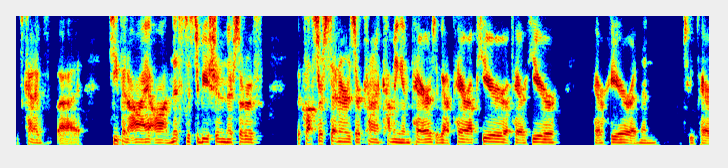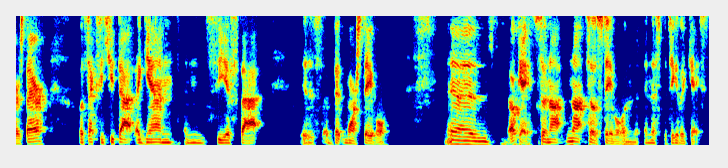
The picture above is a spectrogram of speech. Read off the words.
let's kind of uh, keep an eye on this distribution. They're sort of, the cluster centers are kind of coming in pairs. We've got a pair up here, a pair here, a pair here, and then two pairs there. Let's execute that again and see if that is a bit more stable. Okay, so not not so stable in, in this particular case.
